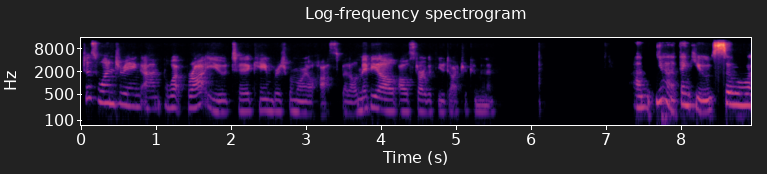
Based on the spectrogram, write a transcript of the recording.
just wondering um, what brought you to Cambridge Memorial Hospital. Maybe I'll, I'll start with you, Dr. Kumanan. Um, yeah, thank you. So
